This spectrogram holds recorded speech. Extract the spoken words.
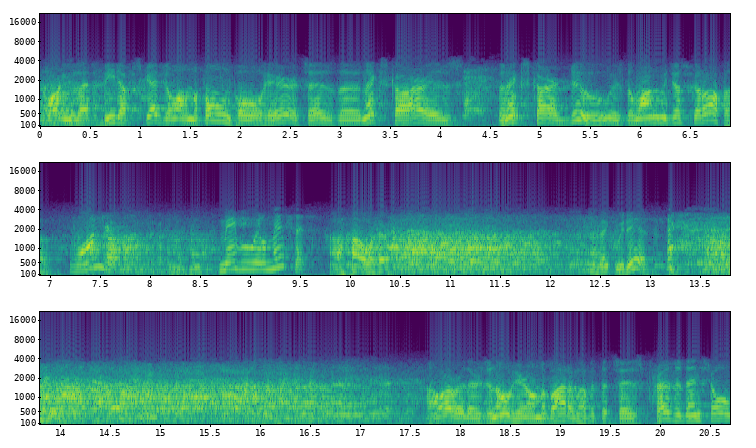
According to that beat up schedule on the phone pole here, it says the next car is. The next car due is the one we just got off of. Wonderful. Mm-hmm. Maybe we'll miss it. However, I think we did. However, there's a note here on the bottom of it that says Presidential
